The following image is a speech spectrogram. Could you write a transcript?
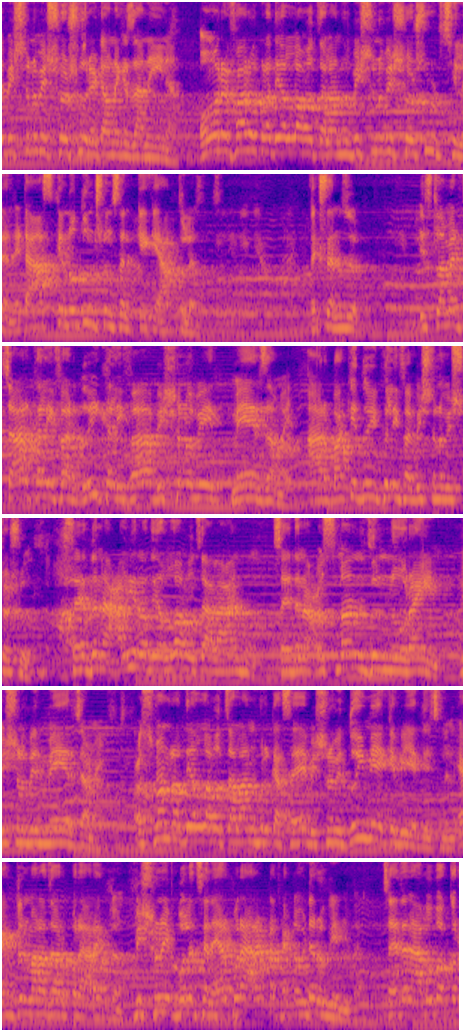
বিশ্বনবীর শ্বশুর, এটা অনেকে জানেই না। ওমরে ফারুক রাদি আল্লাহ তালানহু বিষ্ণুনবীর শ্বশুর ছিলেন। এটা আজকে নতুন শুনছেন কে কে হাত তোলেন? দেখছেন হুজুর? ইসলামের চার খলিফার দুই খলিফা বিশ্বনবীর মেয়ের জামাই, আর বাকি দুই খলিফা বিশ্বনবীর শ্বশুর। সৈয়দনা আলী রাদি আল্লাহ আনহু সৈয়দনা উসমান জুন্নুরাইন বিশ্বনবীর মেয়ের জামাই। ওসমান রাদি আল্লাহ চালানহুর কাছে বিশ্বনবী দুই মেয়েকে বিয়ে দিয়েছিলেন, একজন মারা যাওয়ার পরে আরেকজন। বিশ্বনবী বলেছেন, এরপরে আরেকটা ওইটারও বিয়ে দিবেন সাইদান আবু বকর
